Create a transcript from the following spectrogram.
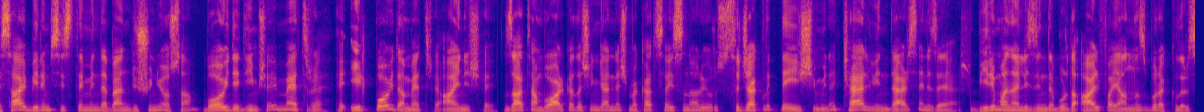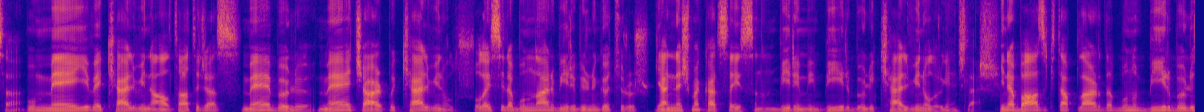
SI birim sisteminde ben düşünüyorsam boy dediğim şey metre. E ilk boy da metre aynı şey. Zaten bu arkadaşın genleşme katsayısını arıyoruz. Sıcaklık değişimine Kelvin derseniz eğer. Birim analizinde burada alfa yalnız bırakılırsa bu M'yi ve Kelvin'i alta atacağız. M bölü M çarpı Kelvin olur. Dolayısıyla bunlar birbirini götürür. Genleşme katsayısının birimi 1 bölü Kelvin olur gençler. Yine bazı kitaplarda bunu 1 bölü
